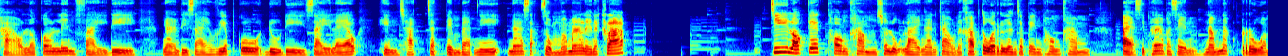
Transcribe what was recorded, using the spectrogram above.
ขาวแล้วก็เล่นไฟดี งานดีไซน์เรียบโก้ดูดีใส่แล้ว เห็นชัดจัดเต็มแบบนี้ น่าสะสมมาก ๆ เลยนะครับจี้ล็อกเก็ตทองคำฉลุลายงานเก่านะครับ ตัวเรือนจะเป็นทองคำ85%น้ำหนักรวม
